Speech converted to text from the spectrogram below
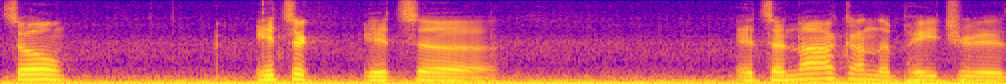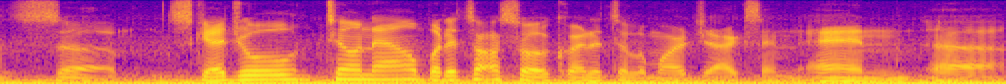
So it's a it's a it's a knock on the Patriots' uh, schedule till now, but it's also a credit to Lamar Jackson and uh,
